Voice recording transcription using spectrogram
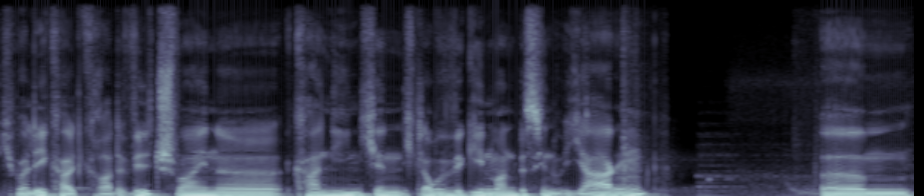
Ich überlege halt gerade Wildschweine, Kaninchen. Ich glaube, wir gehen mal ein bisschen jagen. Ähm,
